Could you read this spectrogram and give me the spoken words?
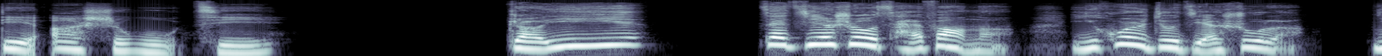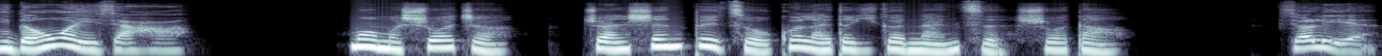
第二十五集，找依依，在接受采访呢，一会儿就结束了，你等我一下哈。默默说着，转身对走过来的一个男子说道：“小李，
